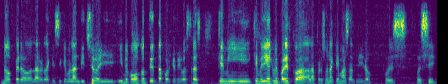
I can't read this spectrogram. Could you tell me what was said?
No, pero la verdad que sí que me lo han dicho y, me pongo contenta porque digo, ostras, que, mi, que me diga que me parezco a, a la persona que más admiro, pues, pues sí.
